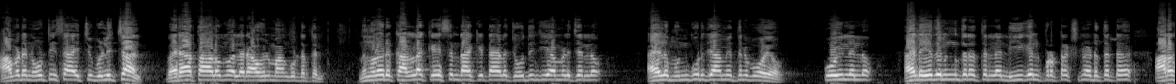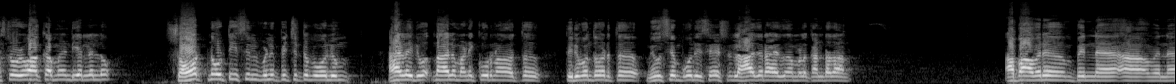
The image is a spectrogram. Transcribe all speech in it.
അവിടെ നോട്ടീസ് അയച്ച് വിളിച്ചാൽ വരാത്ത ആളൊന്നുമല്ല രാഹുൽ മാങ്കൂട്ടത്തിൽ. നിങ്ങളൊരു കള്ള കേസ് ഉണ്ടാക്കിയിട്ട് അയാളെ ചോദ്യം ചെയ്യാൻ വിളിച്ചല്ലോ? അയാൾ മുൻകൂർ ജാമ്യത്തിന് പോയോ? പോയില്ലല്ലോ. അയാൾ ഏതെങ്കിലും തരത്തിലുള്ള ലീഗൽ പ്രൊട്ടക്ഷൻ എടുത്തിട്ട് അറസ്റ്റ് ഒഴിവാക്കാൻ വേണ്ടിയല്ലല്ലോ? ഷോർട്ട് നോട്ടീസിൽ വിളിപ്പിച്ചിട്ട് പോലും അയാൾ ഇരുപത്തിനാല് മണിക്കൂറിനകത്ത് തിരുവനന്തപുരത്ത് മ്യൂസിയം പോലീസ് സ്റ്റേഷനിൽ ഹാജരായത് നമ്മൾ കണ്ടതാണ്. അപ്പൊ അവർ പിന്നെ പിന്നെ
